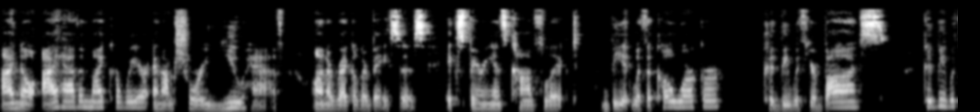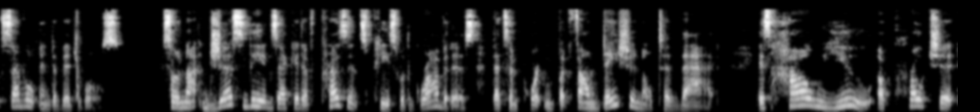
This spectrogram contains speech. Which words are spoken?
I know I have in my career, and I'm sure you have on a regular basis experience conflict, be it with a coworker, could be with your boss, could be with several individuals. So not just the executive presence piece with gravitas that's important, but foundational to that is how you approach it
